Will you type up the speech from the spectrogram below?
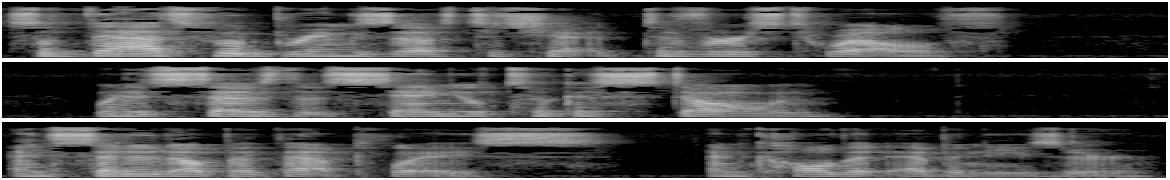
So that's what brings us to, to verse 12, when it says that Samuel took a stone and set it up at that place and called it Ebenezer.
